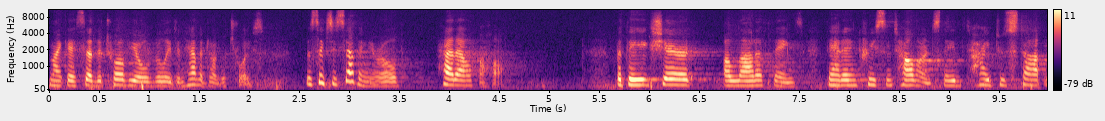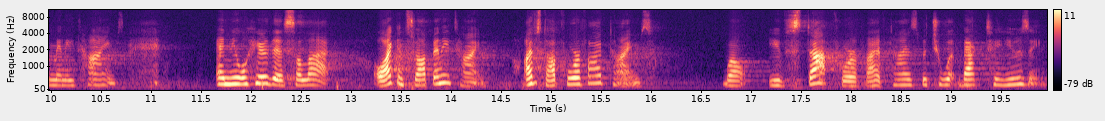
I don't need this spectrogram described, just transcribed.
Like I said, the 12 year old really didn't have a drug of choice. The 67 year old had alcohol. But they shared a lot of things. They had an increase in tolerance. They tried to stop many times. And you'll hear this a lot. Oh, I can stop anytime. I've stopped four or five times. Well, you've stopped four or five times, but you went back to using.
